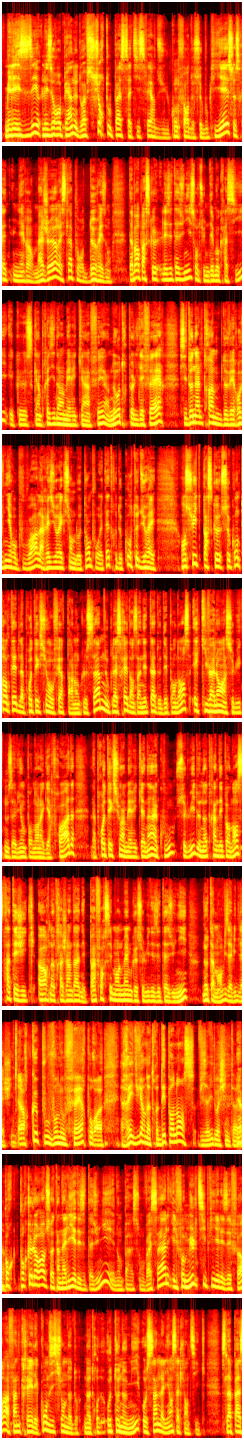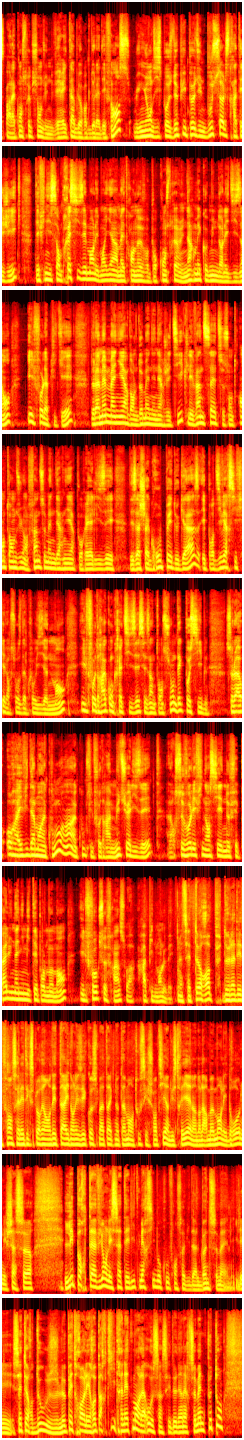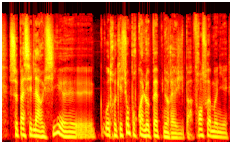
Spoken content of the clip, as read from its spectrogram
Mais les, les Européens ne doivent surtout pas se satisfaire du confort de ce bouclier. Ce serait une erreur majeure, et cela pour deux raisons. D'abord parce que les États-Unis sont une démocratie et que ce qu'un président américain a fait, un autre peut le défaire. Si Donald Trump devait revenir au pouvoir, la résurrection de l'OTAN pourrait être de courte durée. Ensuite, parce que se contenter de la protection offerte par l'oncle Sam nous placerait dans un état de dépendance équivalent à celui que nous avions pendant la guerre froide. La protection américaine a un coût, celui de notre indépendance stratégique. Or, notre agenda n'est pas forcément le même que celui des États-Unis, notamment vis-à-vis de la Chine. Alors, que pouvons-nous faire pour euh, réduire notre dépendance vis-à-vis de Washington? Bien, pour, pour que l'Europe soit un allié des États-Unis et non pas son vassal, il faut multiplier les efforts afin de créer les conditions de notre, notre autonomie au sein de l'Alliance Atlantique. Cela passe par la construction d'une véritable Europe de la défense. L'Union dispose depuis peu d'une boussole stratégique définissant précisément les moyens à mettre en œuvre pour construire une armée commune dans les dix ans il faut l'appliquer. De la même manière, dans le domaine énergétique, les 27 se sont entendus en fin de semaine dernière pour réaliser des achats groupés de gaz et pour diversifier leurs sources d'approvisionnement. Il faudra concrétiser ces intentions dès que possible. Cela aura évidemment un coût, hein, un coût qu'il faudra mutualiser. Alors ce volet financier ne fait pas l'unanimité pour le moment. Il faut que ce frein soit rapidement levé. Cette Europe de la défense, elle est explorée en détail dans les échos ce matin, avec notamment tous ces chantiers industriels, hein, dans l'armement, les drones, les chasseurs, les les satellites. Merci beaucoup François Vidal. Bonne semaine. Il est 7h12. Le pétrole est reparti très nettement à la hausse hein, ces deux dernières semaines. Peut-on se passer de la Russie? Euh, Autre question, pourquoi l'OPEP ne réagit pas? François Monnier.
